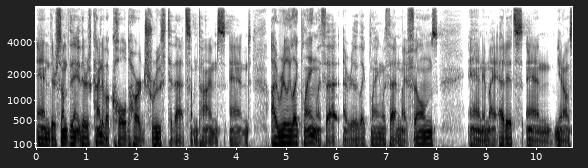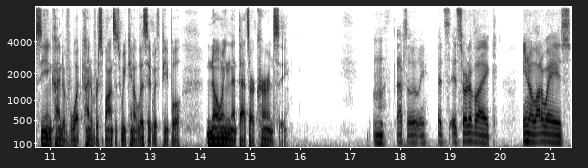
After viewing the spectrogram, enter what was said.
And there's something there's kind of a cold hard truth to that sometimes. And I really like playing with that. I really like playing with that in my films and in my edits and you know seeing kind of what kind of responses we can elicit with people knowing that that's our currency. Absolutely. It's it's sort of like in a lot of ways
